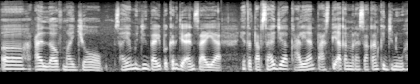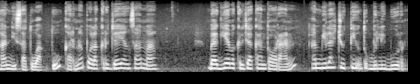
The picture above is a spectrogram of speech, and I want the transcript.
uh, I love my job, saya mencintai pekerjaan saya. Ya tetap saja kalian pasti akan merasakan kejenuhan di satu waktu karena pola kerja yang sama. Bagi yang bekerja kantoran, ambillah cuti untuk berlibur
